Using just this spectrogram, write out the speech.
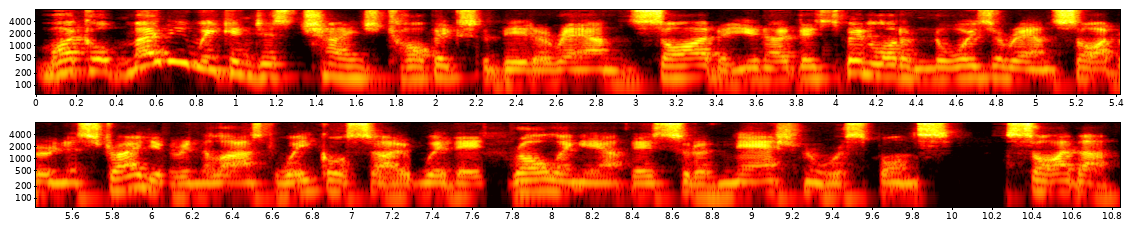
Michael, maybe we can just change topics a bit around cyber. You know, there's been a lot of noise around cyber in Australia in the last week or so where they're rolling out their sort of national response cyber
